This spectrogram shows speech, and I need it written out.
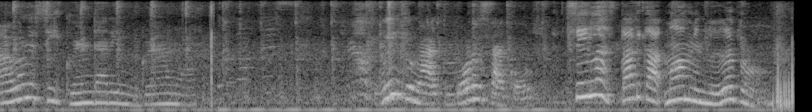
I want to see Granddaddy and Grandma. We can ride the motorcycles. See, Les, Daddy got Mom in the living room.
